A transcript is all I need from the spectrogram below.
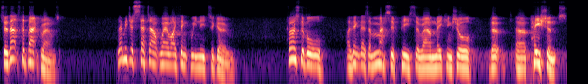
So that's the background. Let me just set out where I think we need to go. First of all, I think there's a massive piece around making sure that uh, patients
